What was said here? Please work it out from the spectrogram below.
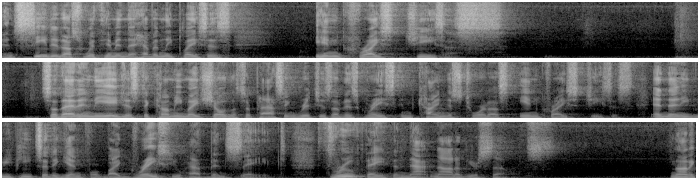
and seated us with him in the heavenly places in Christ Jesus. So that in the ages to come he might show the surpassing riches of his grace and kindness toward us in Christ Jesus. And then he repeats it again for by grace you have been saved through faith, and that not of yourselves, not a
